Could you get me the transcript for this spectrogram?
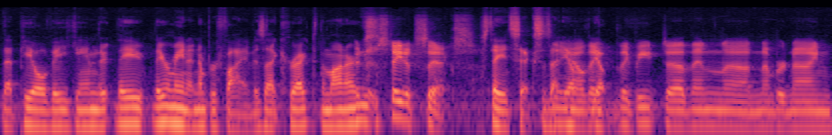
that PLV game. They, they they remain at number five. Is that correct? The Monarchs stayed at six. stay at six. Is that you yep, know, they, yep. they beat uh, then uh, number nine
